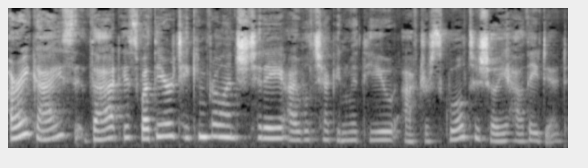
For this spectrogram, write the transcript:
All right, guys, that is what they are taking for lunch today. I will check in with you after school to show you how they did.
